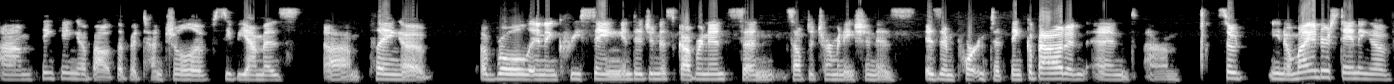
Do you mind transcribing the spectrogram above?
um, thinking about the potential of CBM as um, playing a, a role in increasing Indigenous governance and self determination is is important to think about. And and um, so, you know, my understanding of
